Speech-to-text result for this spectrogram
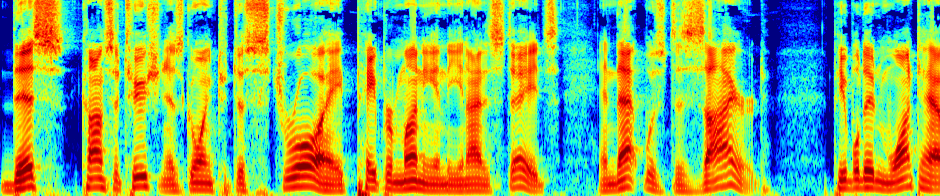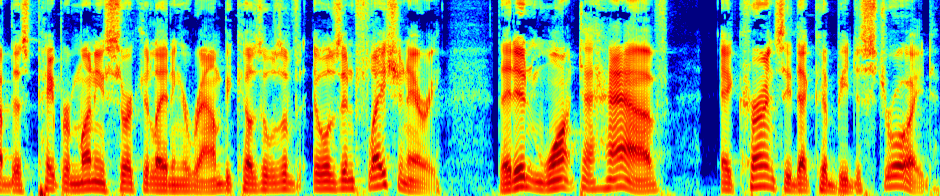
this Constitution is going to destroy paper money in the United States, and that was desired. People didn't want to have this paper money circulating around because it was it was inflationary. They didn't want to have a currency that could be destroyed.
